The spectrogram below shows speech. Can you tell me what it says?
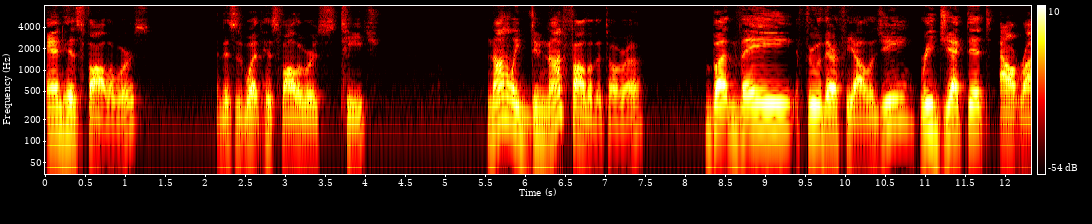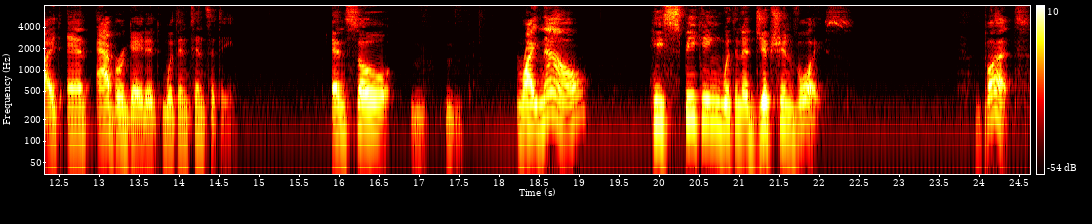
and his followers and this is what his followers teach not only do not follow the Torah, but they, through their theology, reject it outright and abrogate it with intensity. And so, right now, he's speaking with an Egyptian voice. But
